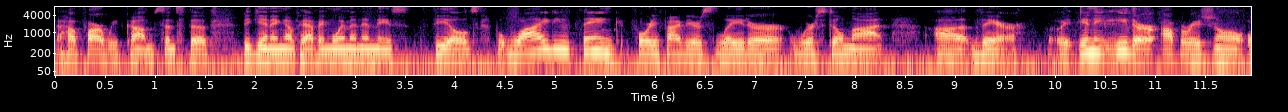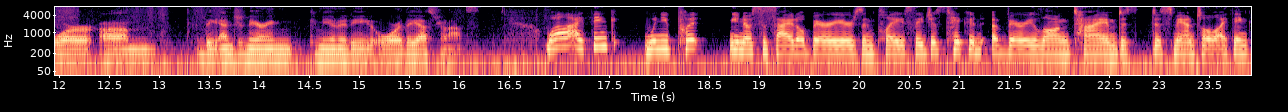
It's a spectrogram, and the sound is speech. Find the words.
how far we've come since the beginning of having women in these fields. But why do you think 45 years later we're still not uh, there? Any either operational or um, the engineering community or the astronauts? Well, I think when you put you know societal barriers in place they just take a, a, very long time to dismantle i think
